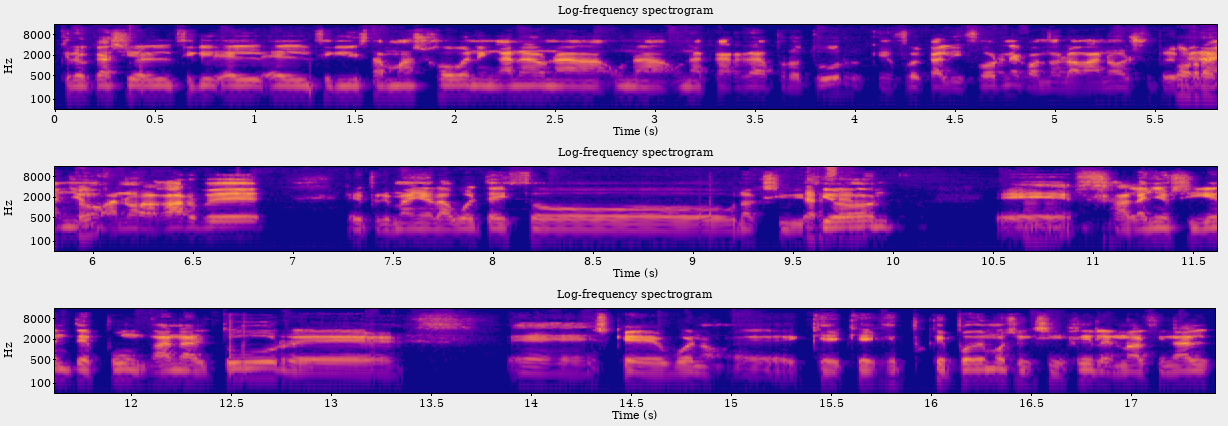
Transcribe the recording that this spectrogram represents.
Creo que ha sido el, el, ciclista más joven en ganar una, una, carrera Pro Tour, que fue California, cuando lo ganó el su primer año, ganó Algarve, el primer año de la vuelta hizo una exhibición, eh, al año siguiente, pum, gana el Tour. Eh, eh, es que, bueno, ¿qué, qué, podemos exigirle, no? Al final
